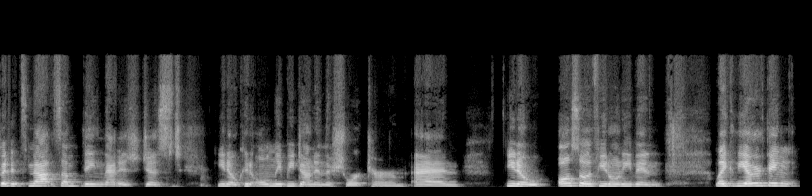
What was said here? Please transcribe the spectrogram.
but it's not something that is just you know can only be done in the short term and you know also if you don't even like the other thing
